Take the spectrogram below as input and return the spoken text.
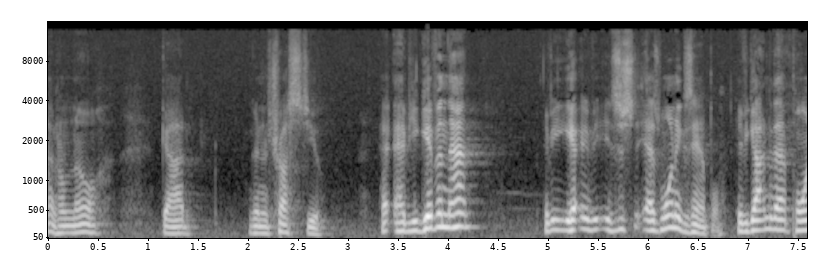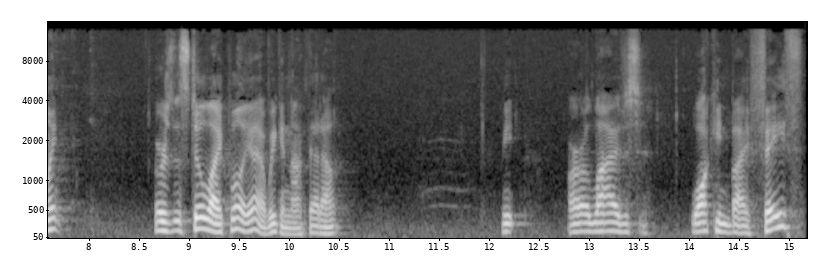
I don't know, God, I'm going to trust you? H- have you given that? Have you, have you, just as one example, have you gotten to that point? Or is it still like, well, yeah, we can knock that out? I mean, are our lives walking by faith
